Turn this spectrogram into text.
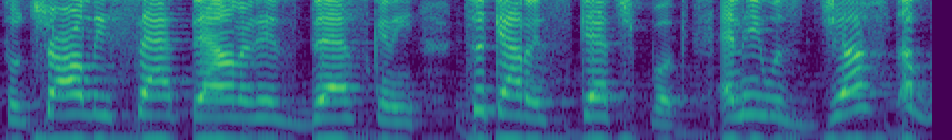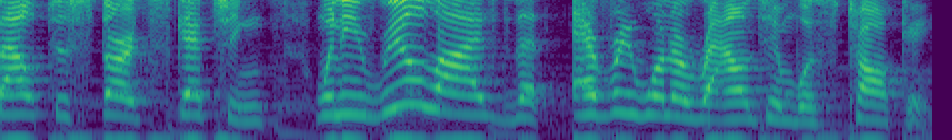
So Charlie sat down at his desk and he took out his sketchbook and he was just about to start sketching when he realized that everyone around him was talking.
